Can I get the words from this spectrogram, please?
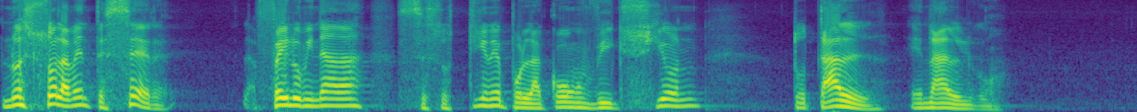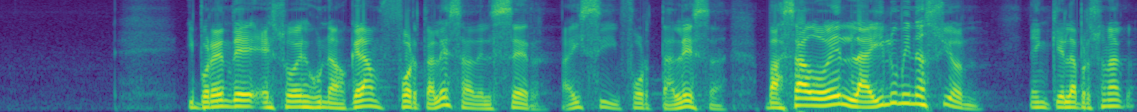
no es solamente ser, la fe iluminada se sostiene por la convicción total en algo. Y por ende eso es una gran fortaleza del ser, ahí sí, fortaleza, basado en la iluminación, en que la persona,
